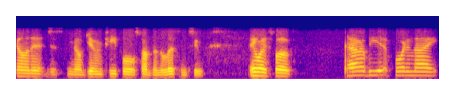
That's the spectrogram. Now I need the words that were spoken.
killing it, just you know, giving people something to listen to. Anyways, folks, that'll be it for tonight.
